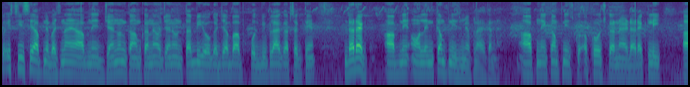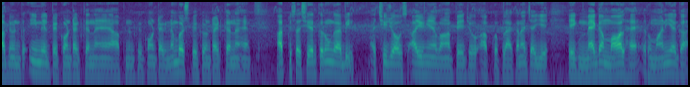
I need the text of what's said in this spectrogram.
तो इस चीज़ से आपने बचना है, आपने जैन काम करना है और जैन तब भी होगा जब आप ख़ुद भी अप्लाई कर सकते हैं। डायरेक्ट आपने ऑनलाइन कंपनीज़ में अप्लाई करना है। आपने कंपनीज़ को अप्रोच करना है डायरेक्टली आपने उनको ईमेल पे कांटेक्ट करना है, आपने उनके कांटेक्ट नंबर्स पे कांटेक्ट करना है। आपके साथ शेयर करूँगा, अभी अच्छी जॉब्स आई हुई हैं वहाँ पे जो आपको अप्लाई करना चाहिए। एक मेगा मॉल है रोमानिया का,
